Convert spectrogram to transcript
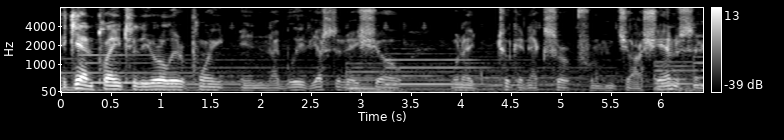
Again, playing to the earlier point in, I believe, yesterday's show when I took an excerpt from Josh Anderson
